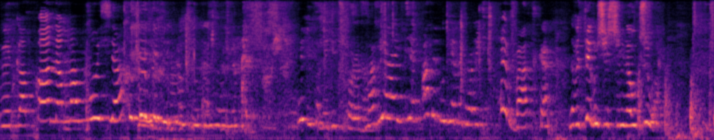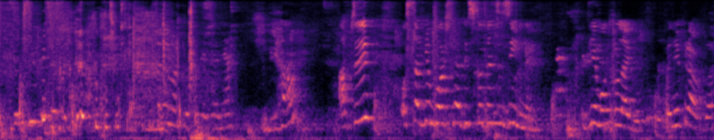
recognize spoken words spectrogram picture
Wykapana mamusia! Wy sobie dzieci porozmawiajcie, a my pójdziemy zrobić herbatkę. Nawet tego się jeszcze nie nauczyła. Co masz do powiedzenia? Ja? A ty? Ostatnio byłaś na dyskotece z innym. Wiem od kolegów. To nieprawda.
